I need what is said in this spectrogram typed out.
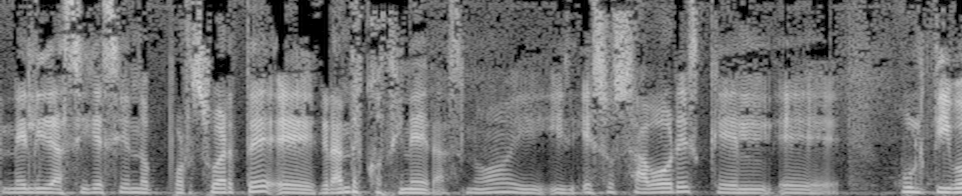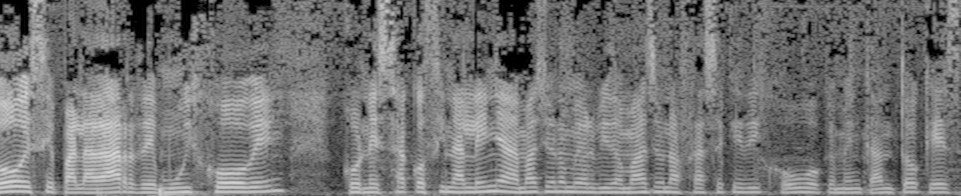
Nélida sigue siendo, por suerte, eh, grandes cocineras, ¿no? Y, y esos sabores que él eh, cultivó, ese paladar de muy joven, con esa cocina leña. Además, yo no me olvido más de una frase que dijo Hugo que me encantó, que es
